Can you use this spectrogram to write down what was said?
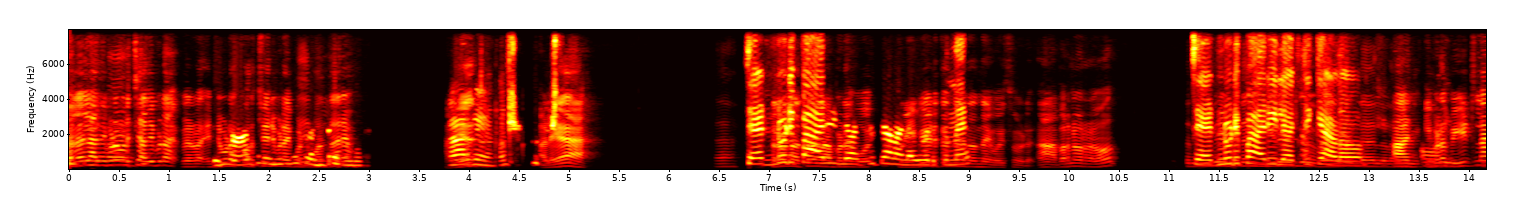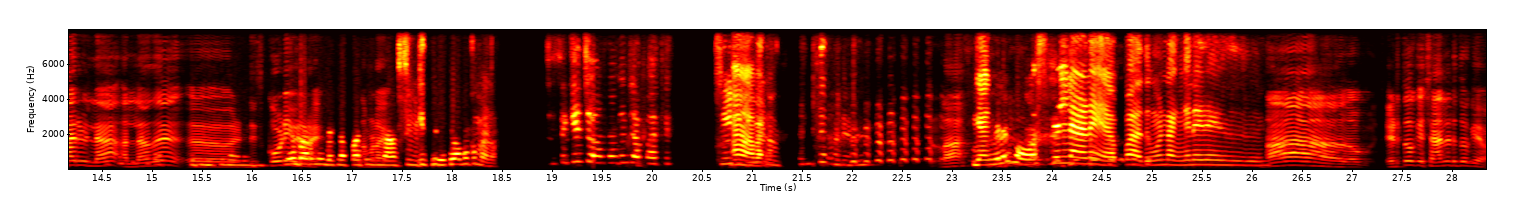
അല്ലല്ല അതിവിടെ വിളിച്ചാ അതിവിടെ. ഇവിടെ- എന്റെ കൂടെ കുറച്ചുപേര് മന്ദാരം. അളിയ ആ പറഞ്ഞു പറഞ്ഞോ. ചേട്ടന്റെ കൂടെ ഇപ്പൊ ആരുമില്ല ഒറ്റയ്ക്കാണോ ആ ഇവിടെ വീട്ടിലാരും ഇല്ല അല്ലാതെ ഡിസ്കോഡി ഞാൻ വേറെ പറഞ്ഞില്ല ചപ്പാത്തി വേണം. ആ ഞങ്ങൾ ഹോസ്റ്റലിലാണേ അപ്പൊ അതുകൊണ്ട് അങ്ങനെ ആ എടുത്തു നോക്കിയോ? ചാനൽ എടുത്തു നോക്കിയോ?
